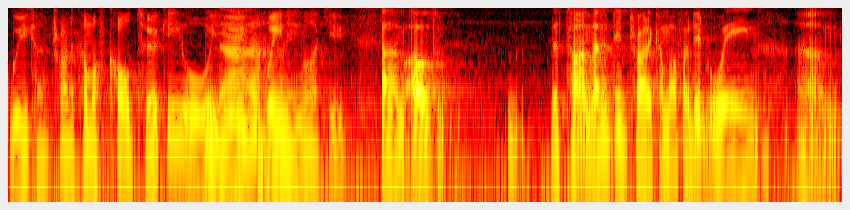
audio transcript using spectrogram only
Were you trying to come off cold turkey, or were Nah. you weaning like you? um, I was the time that I did try to come off, I did wean, um,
